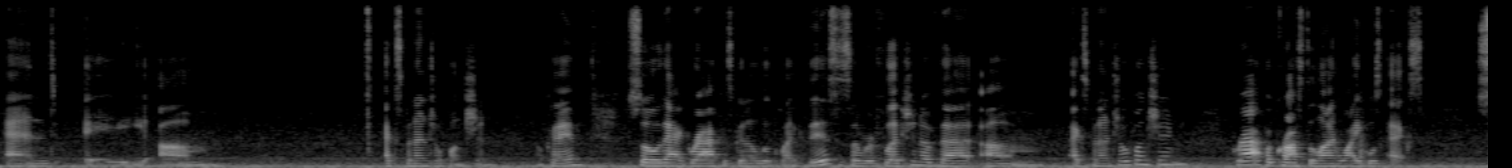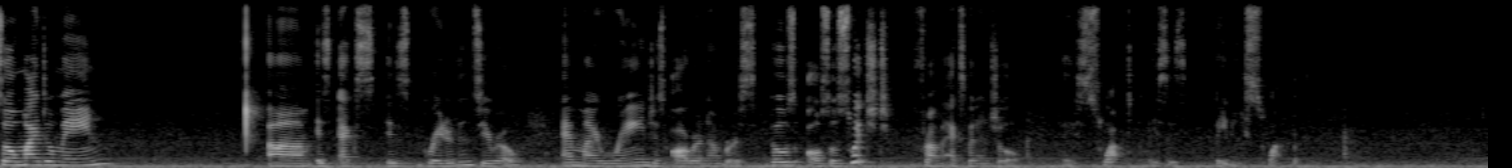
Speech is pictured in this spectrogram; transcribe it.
and a um, exponential function. Okay, so that graph is going to look like this. It's a reflection of that um, exponential function graph across the line y equals x. So my domain um, is x is greater than zero and my range is all real numbers. Those also switched from exponential. They swapped places, baby swap.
